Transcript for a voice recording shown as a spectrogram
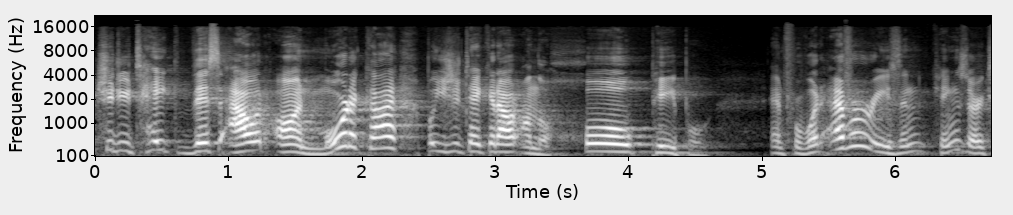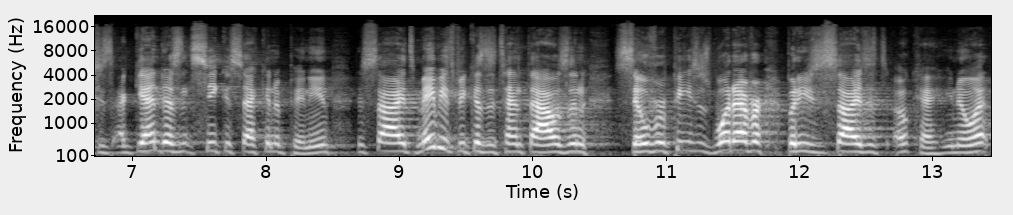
should you take this out on Mordecai, but you should take it out on the whole people. And for whatever reason, King Xerxes, again, doesn't seek a second opinion, decides maybe it's because of 10,000 silver pieces, whatever, but he decides it's okay, you know what?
